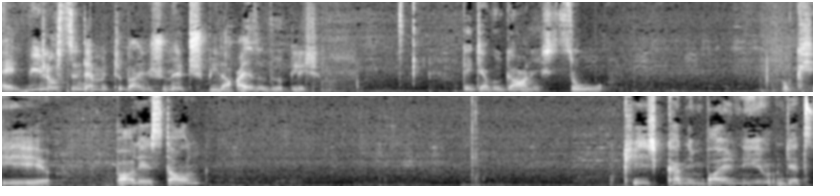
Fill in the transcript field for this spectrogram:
Ey, wie lust sind denn mit meinen Mitspieler? Also wirklich. Geht ja wohl gar nicht. So. Okay. Barley ist down. Okay, ich kann den Ball nehmen und jetzt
